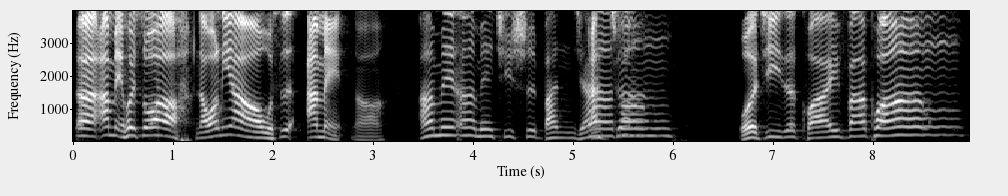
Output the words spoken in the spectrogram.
那阿美会说啊，老王你好，我是阿美啊，阿美阿美其实搬家装，我记得快发狂。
